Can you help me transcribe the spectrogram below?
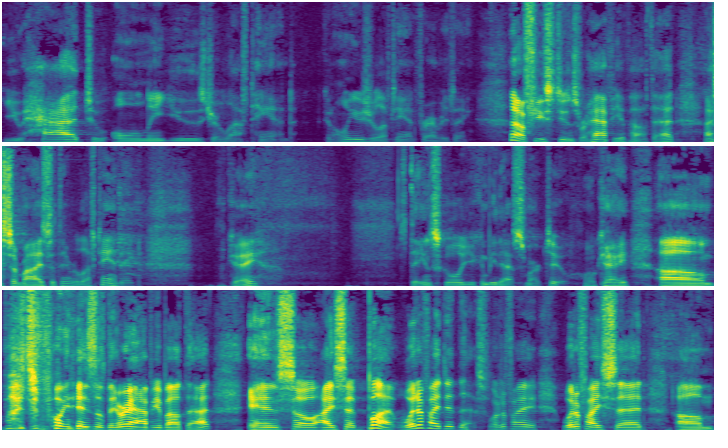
you had to only use your left hand? Only use your left hand for everything. Now, a few students were happy about that. I surmised that they were left handed. Okay? Stay in school, you can be that smart too, okay? Um, but the point is that they were happy about that. And so I said, but what if I did this? What if I, what if I said um,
